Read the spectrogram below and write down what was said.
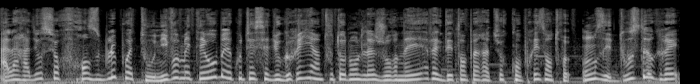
à la radio sur France Bleu Poitou. Niveau météo, bah écoutez, c'est du gris hein, tout au long de la journée avec des températures comprises entre 11 et 12 degrés.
